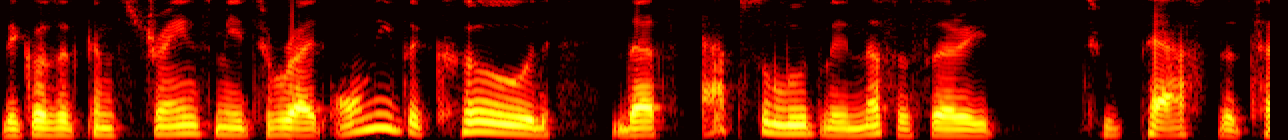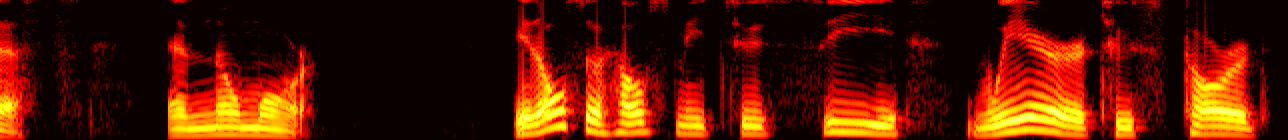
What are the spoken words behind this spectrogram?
because it constrains me to write only the code that's absolutely necessary to pass the tests and no more. It also helps me to see where to start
